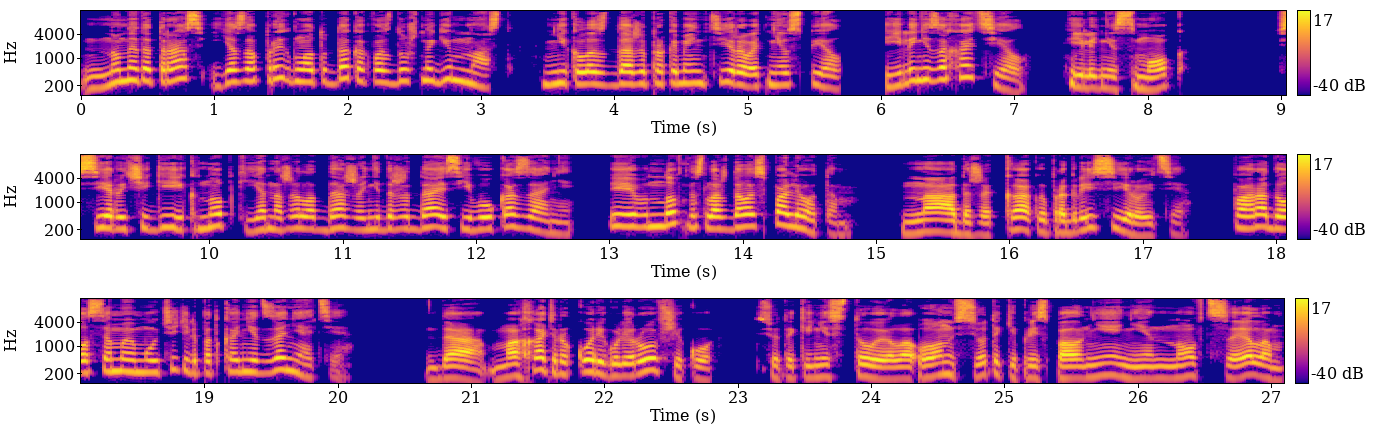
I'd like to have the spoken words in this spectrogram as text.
Но на этот раз я запрыгнула туда, как воздушный гимнаст. Николас даже прокомментировать не успел. Или не захотел, или не смог. Все рычаги и кнопки я нажала даже, не дожидаясь его указаний, и вновь наслаждалась полетом. «Надо же, как вы прогрессируете!» — порадовался моему учитель под конец занятия. «Да, махать рукой регулировщику все-таки не стоило, он все-таки при исполнении, но в целом...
